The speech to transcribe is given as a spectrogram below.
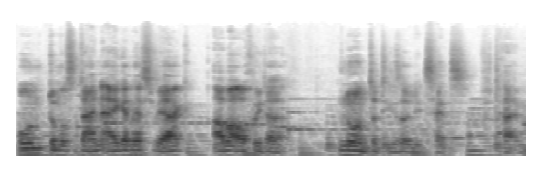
und du musst dein eigenes Werk aber auch wieder nur unter dieser Lizenz vertreiben.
